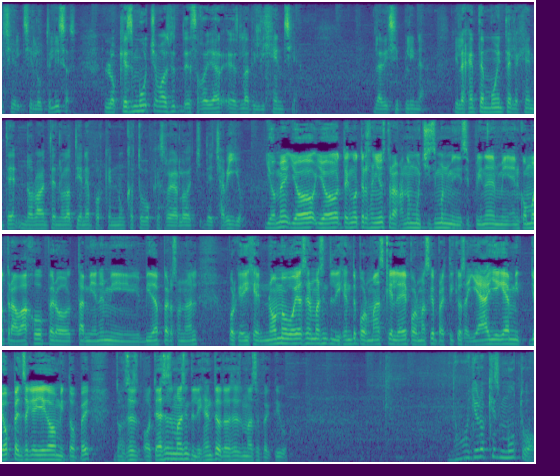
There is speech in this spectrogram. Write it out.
si, si lo utilizas. Lo que es mucho más desarrollar es la diligencia. La disciplina. Y la gente muy inteligente normalmente no lo tiene porque nunca tuvo que desarrollarlo de, ch- de chavillo. Yo, me, yo, yo tengo tres años trabajando muchísimo en mi disciplina, en, mi- en cómo trabajo, pero también en mi vida personal, porque dije, no me voy a hacer más inteligente por más que lee, por más que practique. O sea, ya llegué a mi... Yo pensé que había llegado a mi tope, entonces o te haces más inteligente o te haces más efectivo. No, yo creo que es mutuo.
